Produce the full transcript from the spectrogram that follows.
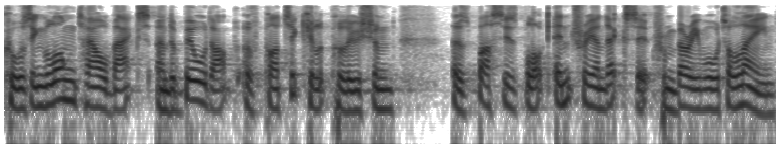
causing long tailbacks and a build-up of particulate pollution as buses block entry and exit from Bury Water Lane.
